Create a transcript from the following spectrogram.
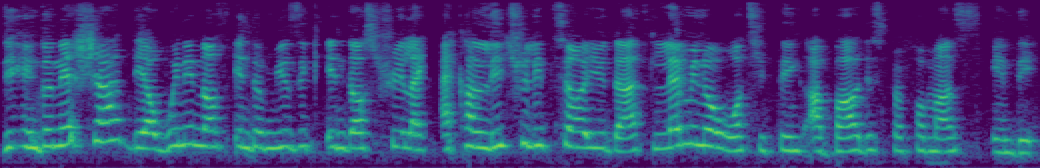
The Indonesia, they are winning us in the music industry. Like, I can literally tell you that. Let me know what you think about this performance in the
